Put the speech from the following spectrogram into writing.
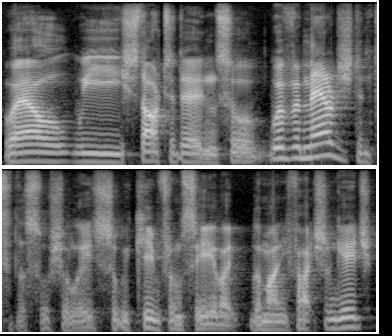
Well, we started in, so we've emerged into the social age. So we came from, say, like the manufacturing age,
